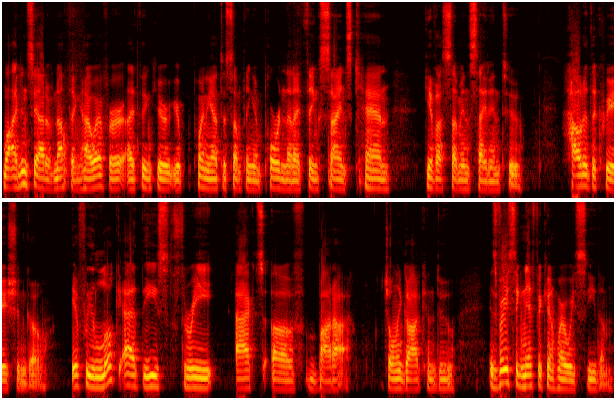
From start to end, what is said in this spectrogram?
Well, I didn't say out of nothing. However, I think you're you're pointing out to something important that I think science can give us some insight into. How did the creation go? If we look at these three acts of bara, which only God can do, it's very significant where we see them.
